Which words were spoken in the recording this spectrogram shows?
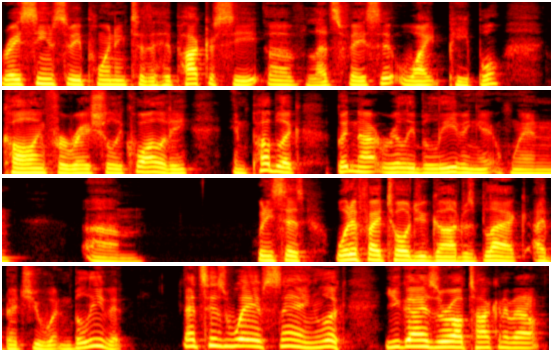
Ray seems to be pointing to the hypocrisy of, let's face it, white people calling for racial equality in public, but not really believing it when, um, when he says, "What if I told you God was black? I bet you wouldn't believe it." That's his way of saying, "Look, you guys are all talking about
